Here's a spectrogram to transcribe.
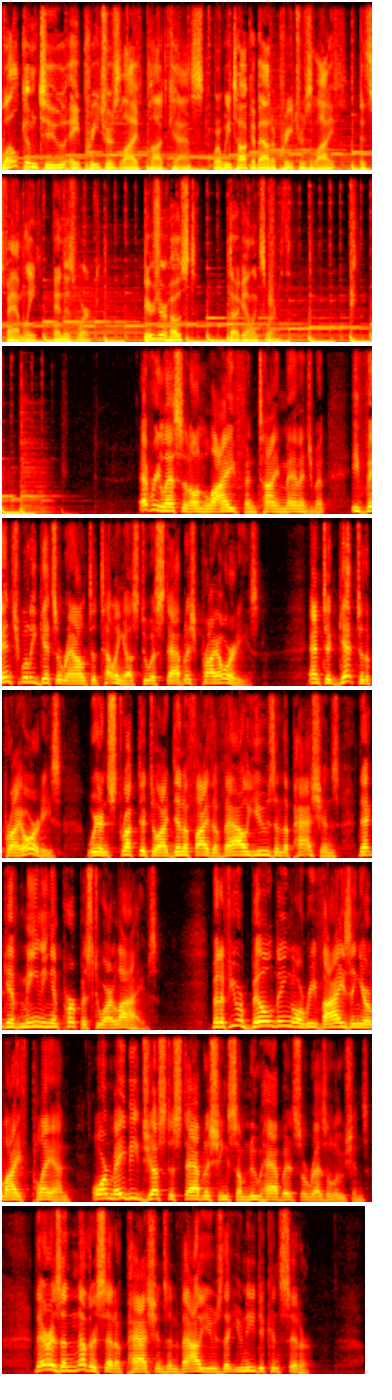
Welcome to a Preacher's Life podcast, where we talk about a preacher's life, his family, and his work. Here's your host, Doug Ellingsworth. Every lesson on life and time management eventually gets around to telling us to establish priorities. And to get to the priorities, we're instructed to identify the values and the passions that give meaning and purpose to our lives. But if you're building or revising your life plan, or maybe just establishing some new habits or resolutions, there is another set of passions and values that you need to consider.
